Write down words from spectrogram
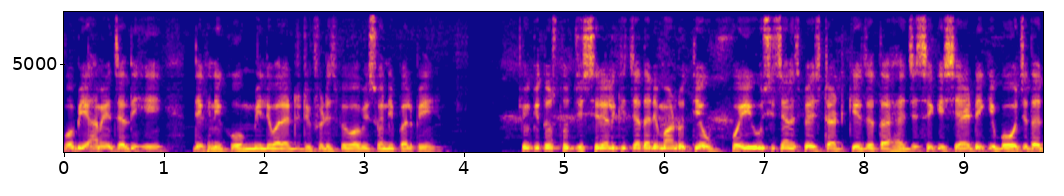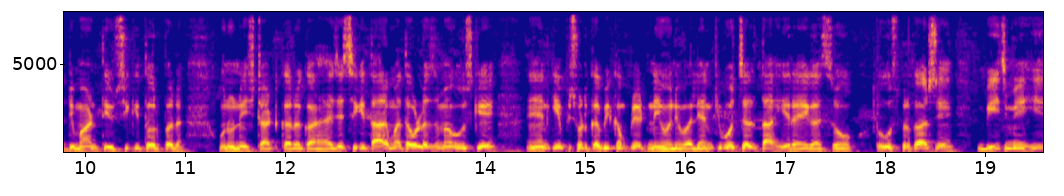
वो भी हमें जल्दी ही देखने को मिलने वाला है डी टी पर वो भी सोनी पल पे। क्योंकि दोस्तों, जिस सीरियल की ज़्यादा डिमांड होती है, वही उसी चैनल पे स्टार्ट किया जाता है। जैसे कि CID की बहुत ज़्यादा डिमांड थी, उसी के तौर पर उन्होंने स्टार्ट कर रखा है। जैसे कि तारक मेहता उल्टा समय उसके, यानी कि एपिसोड कभी कंप्लीट नहीं होने वाले, यानी कि वो चलता ही रहेगा शो तो उस प्रकार से बीच में ही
